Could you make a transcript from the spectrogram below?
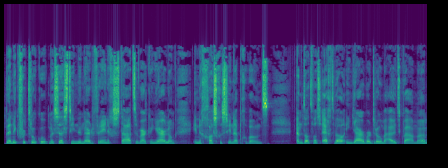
ben ik vertrokken op mijn zestiende naar de Verenigde Staten, waar ik een jaar lang in een gastgezin heb gewoond. En dat was echt wel een jaar waar dromen uitkwamen.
